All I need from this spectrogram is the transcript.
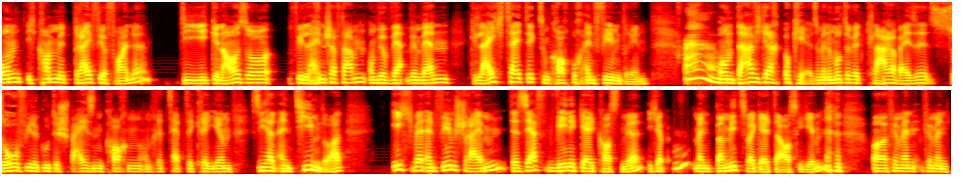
Und ich komme mit drei, vier Freunde, die genauso viel Leidenschaft haben und wir, wir werden gleichzeitig zum Kochbuch einen Film drehen. Ah. Und da habe ich gedacht, okay, also meine Mutter wird klarerweise so viele gute Speisen kochen und Rezepte kreieren. Sie hat ein Team dort. Ich werde einen Film schreiben, der sehr wenig Geld kosten wird. Ich habe mhm. mein Bar Mitzvah Geld da ausgegeben äh, für mein für mein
